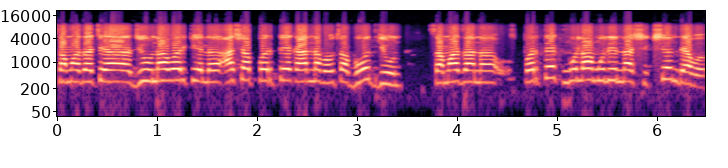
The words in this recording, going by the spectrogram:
समाजाच्या जीवनावर केलं अशा प्रत्येक अण्णाभाऊचा बोध घेऊन समाजानं प्रत्येक मुला मुलींना शिक्षण द्यावं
